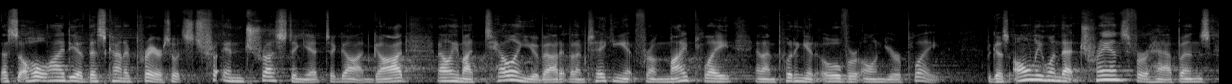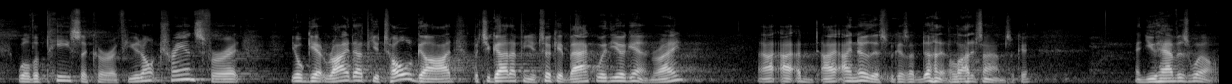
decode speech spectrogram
That's the whole idea of this kind of prayer. So it's tr- entrusting it to God. God, not only am I telling you about it, but I'm taking it from my plate and I'm putting it over on your plate. Because only when that transfer happens will the peace occur. If you don't transfer it, you'll get right up. You told God, but you got up and you took it back with you again, right? I, I, I know this because I've done it a lot of times, okay? And you have as well.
